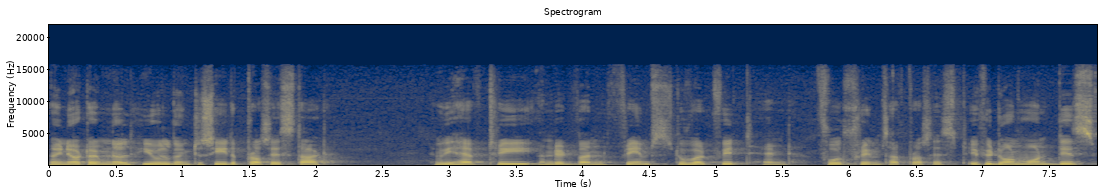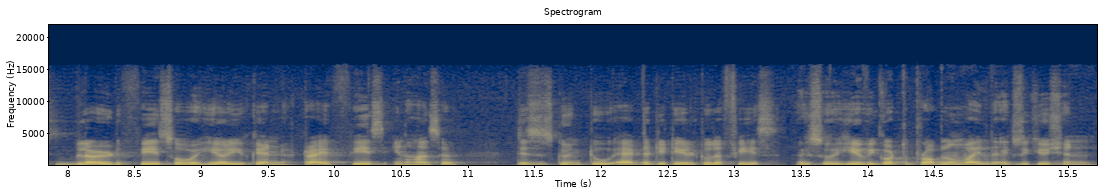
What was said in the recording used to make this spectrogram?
Now in your terminal you will going to see the process start. We have 301 frames to work with and four frames are processed. If you don't want this blurred face over here you can try face enhancer. This is going to add the detail to the face. So here we got the problem. While the execution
